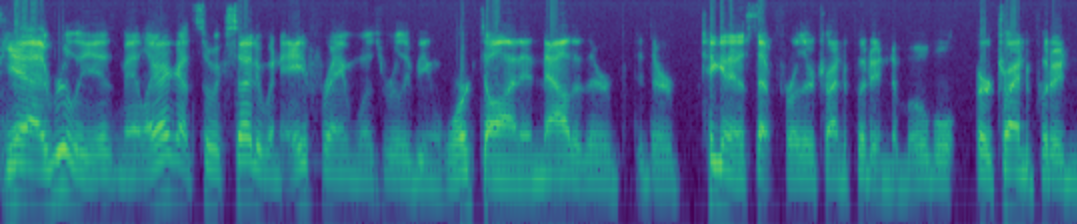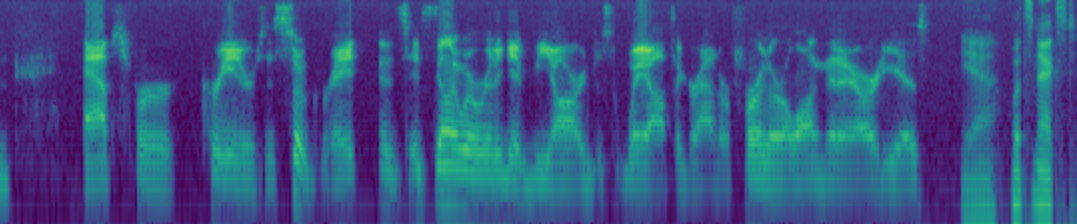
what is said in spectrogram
Yeah, it really is, man. Like I got so excited when A-Frame was really being worked on, and now that they're they're taking it a step further, trying to put it into mobile or trying to put it in apps for creators. It's so great. It's it's the only way we're going to get VR just way off the ground or further along than it already is. Yeah. What's next?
